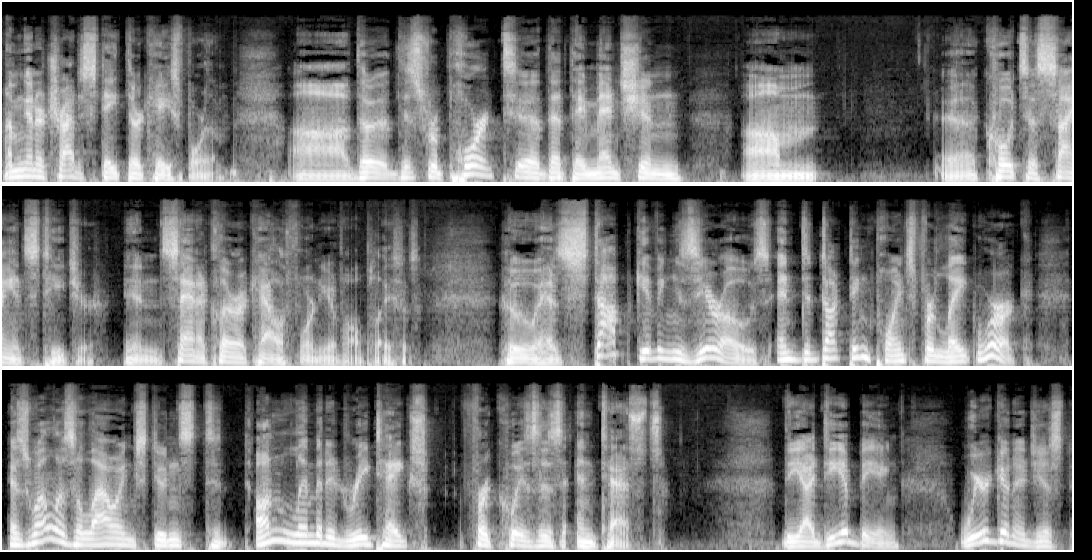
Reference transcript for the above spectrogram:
I'm going to try to state their case for them. Uh, the, this report uh, that they mention um, uh, quotes a science teacher in Santa Clara, California, of all places who has stopped giving zeros and deducting points for late work, as well as allowing students to unlimited retakes for quizzes and tests. The idea being, we're going to just,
